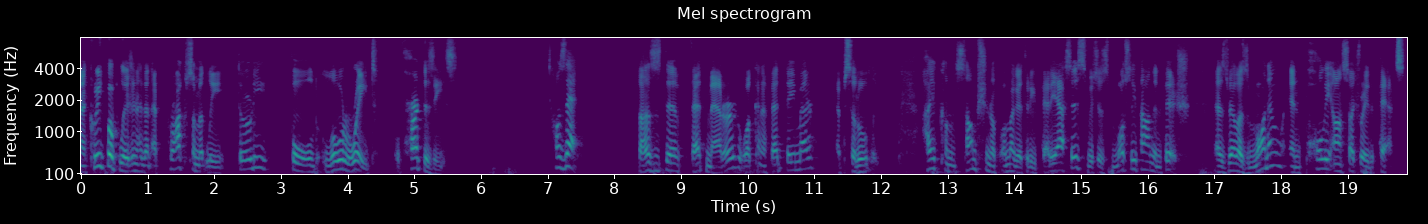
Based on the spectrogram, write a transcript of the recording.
Now, Crete population had an approximately 30-fold lower rate of heart disease. How's that? Does the fat matter? What kind of fat they matter? Absolutely. High consumption of omega-3 fatty acids, which is mostly found in fish, as well as mono and polyunsaturated fats,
